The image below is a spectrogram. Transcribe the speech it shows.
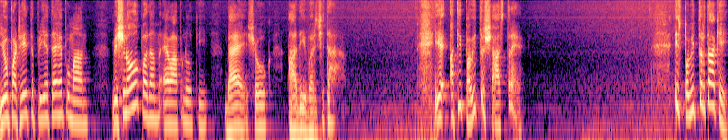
यो पठेत प्रियतः पुमान। विष्णु पदम एवापनोति भय, शोक आदि वर्जिता। ये अति पवित्र शास्त्र है। इस पवित्रता के,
